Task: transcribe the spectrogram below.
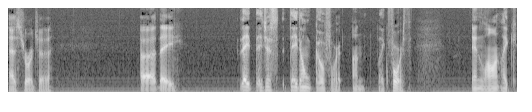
as Georgia. Uh, they they they just they don't go for it on like fourth and long like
